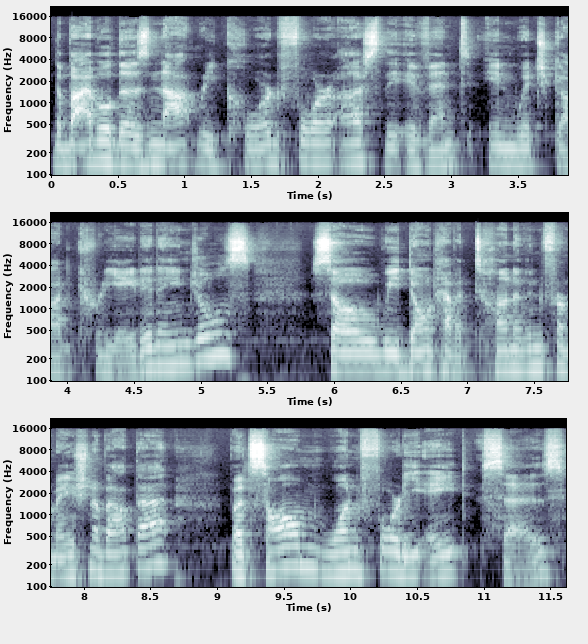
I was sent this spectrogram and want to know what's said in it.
The Bible does not record for us the event in which God created angels, so we don't have a ton of information about that. But Psalm 148 says,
